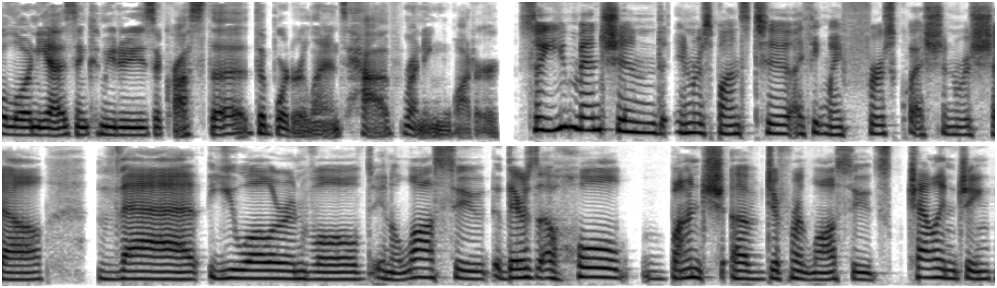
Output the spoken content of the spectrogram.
colonias and communities across the, the borderlands have running water. So you mentioned in response to, I think, my first question, Rochelle, that you all are involved in a lawsuit. There's a whole bunch of different lawsuits challenging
